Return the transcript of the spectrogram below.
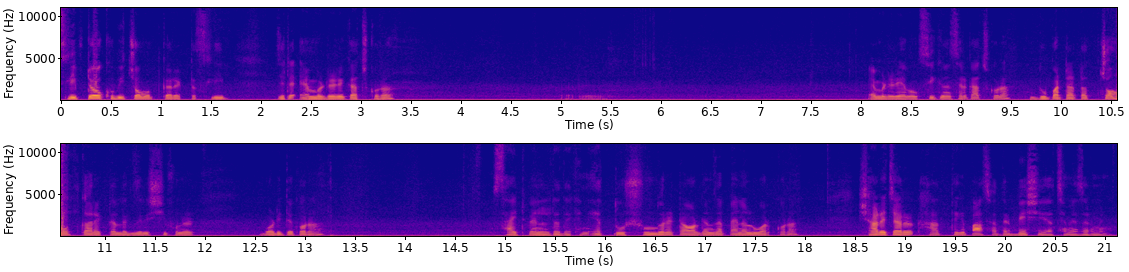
স্লিপটাও খুবই চমৎকার একটা স্লিপ, যেটা এমব্রয়ডারি কাজ করা। এমব্রয়ডারি এবং সিকোয়েন্সের কাজ করা। দুপাট্টাটা চমৎকার একটা লাক্সারি শিফনের বডিতে করা। সাইড প্যানেলটা দেখেন, এত সুন্দর একটা অর্গানজা প্যানেল ওয়ার্ক করা। সাড়ে চার হাত থেকে পাঁচ হাতের বেশি আছে মেজারমেন্ট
